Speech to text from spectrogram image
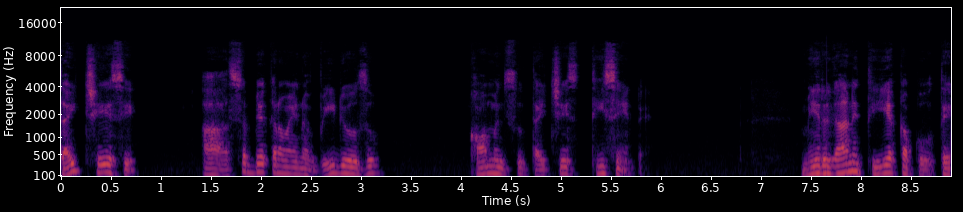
దయచేసి ఆ అసభ్యకరమైన వీడియోస్ కామెంట్స్ దయచేసి తీసేయండి. మీరు కానీ తీయకపోతే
